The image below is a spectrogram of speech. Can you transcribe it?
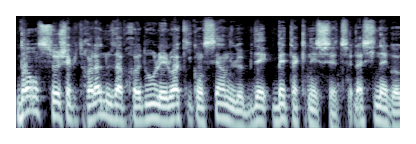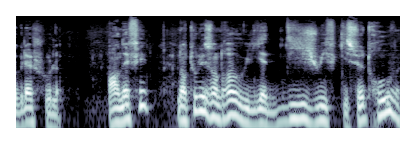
Dans ce chapitre-là, nous apprenons les lois qui concernent le Bet Knesset, la synagogue, la choule. En effet, dans tous les endroits où il y a dix juifs qui se trouvent,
